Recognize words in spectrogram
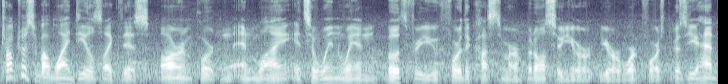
Talk to us about why deals like this are important and why it's a win-win, both for you, for the customer, but also your, your workforce, because you had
